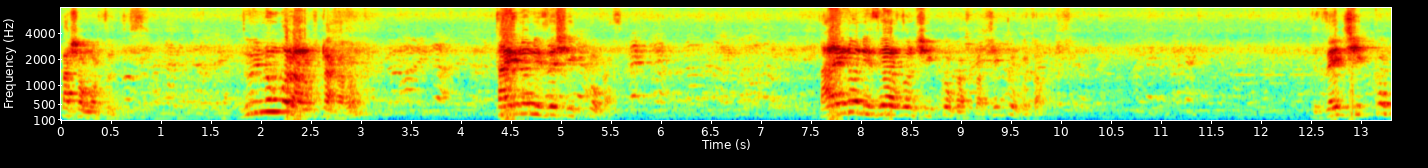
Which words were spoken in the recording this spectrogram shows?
বা সমর্থন দিচ্ছি দুই নম্বর আর একটা কারণ তাইও নিজে শিক্ষক আছে। তাইও নিজে একজন শিক্ষক আসবা শিক্ষকতা যে শিক্ষক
